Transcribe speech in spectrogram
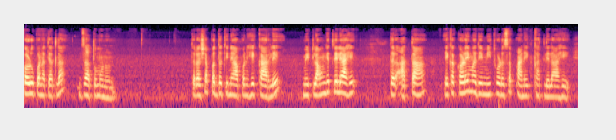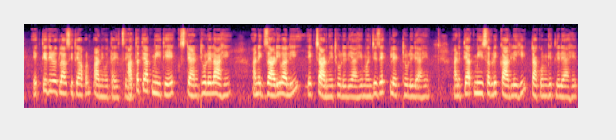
कडूपणा त्यातला जातो म्हणून. तर अशा पद्धतीने आपण हे कारले मीठ लावून घेतलेले आहेत. तर आता एका कढईमध्ये मी थोडंसं पाणी घातलेलं आहे. एक ते दीड ग्लास इथे आपण पाणी ओतायचं आता त्यात मी इथे एक स्टँड ठेवलेला आहे. आणि एक जाडीवाली एक चाळणी ठेवलेली आहे म्हणजेच एक प्लेट ठेवलेली आहे. आणि त्यात मी ही सगळी कारली ही टाकून घेतलेली आहेत.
